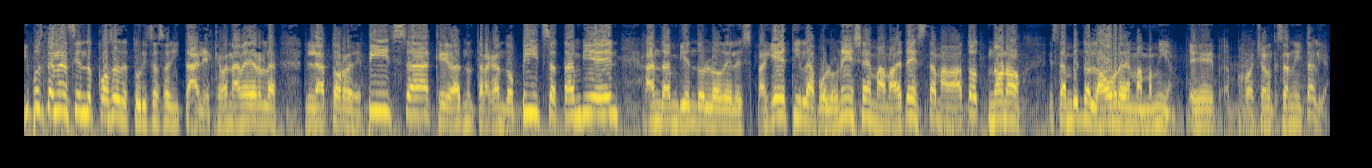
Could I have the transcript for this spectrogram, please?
Y pues están haciendo cosas de turistas en Italia, que van a ver la, la torre de Pisa pizza, que andan tragando pizza también, andan viendo lo del espagueti, la bolognesa, mamá de esta, mamá todo. No, no, están viendo la obra de mamá mía, eh, aprovechando que están en Italia.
